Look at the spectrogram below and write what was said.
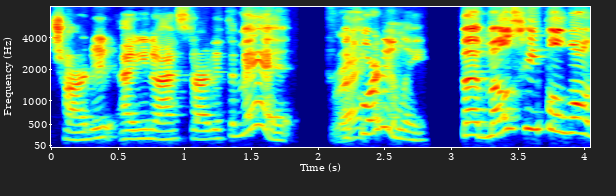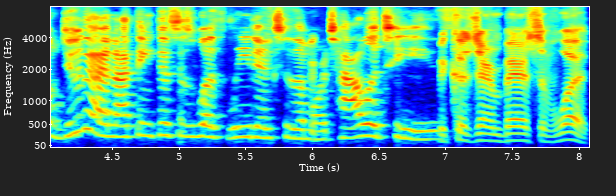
charted, I, you know, I started the med Right. accordingly. But most people won't do that. And I think this is what's leading to the mortalities. Because they're embarrassed of what?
